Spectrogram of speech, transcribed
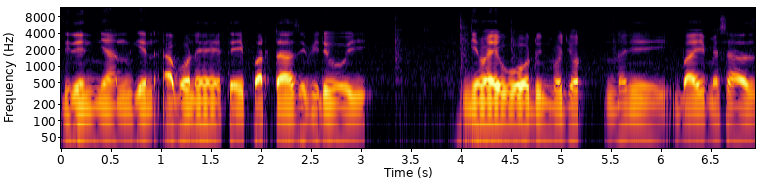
Di leen ñaan ngeen abonné tey partager vidéo yi ñi may woo duñ ma jot nañuy bàyyi message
